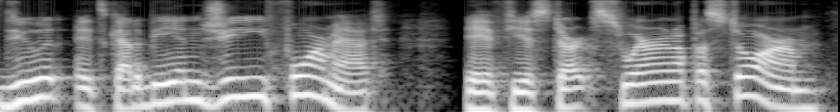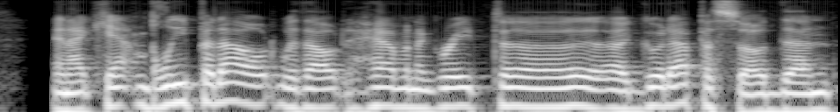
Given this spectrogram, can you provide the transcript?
do it. It's got to be in G format. If you start swearing up a storm, and I can't bleep it out without having a great, uh, a good episode, then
